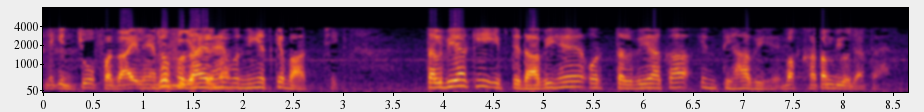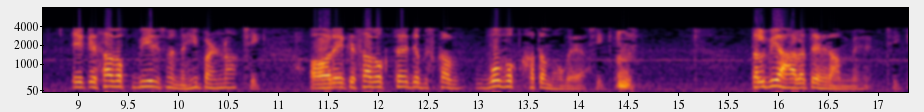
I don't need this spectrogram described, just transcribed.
لیکن جو فضائل ہیں جو فضائل ہیں وہ نیت کے بعد۔ ٹھیک۔ تلبیہ کی ابتدا بھی ہے اور تلبیہ کا انتہا بھی ہے۔ وقت ختم بھی ہو جاتا ہے۔ ایک ایسا وقت بھی ہے جس میں نہیں پڑھنا۔ ٹھیک۔ اور ایک ایسا وقت ہے جب اس کا وہ وقت ختم ہو گیا۔ ٹھیک۔ تلبیہ حالت احرام میں ہے ٹھیک۔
